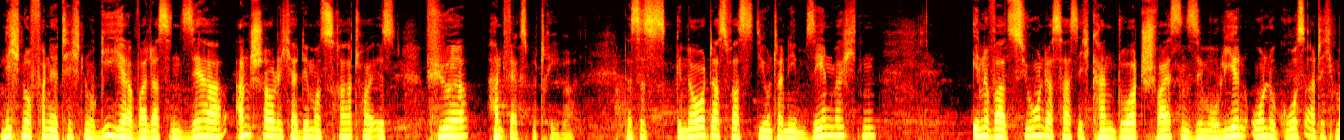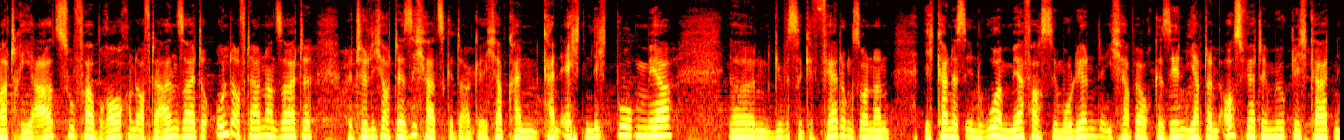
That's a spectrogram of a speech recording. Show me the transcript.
nicht nur von der Technologie her, weil das ein sehr anschaulicher Demonstrator ist für Handwerksbetriebe. Das ist genau das, was die Unternehmen sehen möchten. Innovation, das heißt, ich kann dort Schweißen simulieren, ohne großartig Material zu verbrauchen auf der einen Seite und auf der anderen Seite natürlich auch der Sicherheitsgedanke. Ich habe keinen, keinen echten Lichtbogen mehr eine gewisse Gefährdung, sondern ich kann es in Ruhe mehrfach simulieren. Ich habe ja auch gesehen, ihr habt dann Auswertemöglichkeiten.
